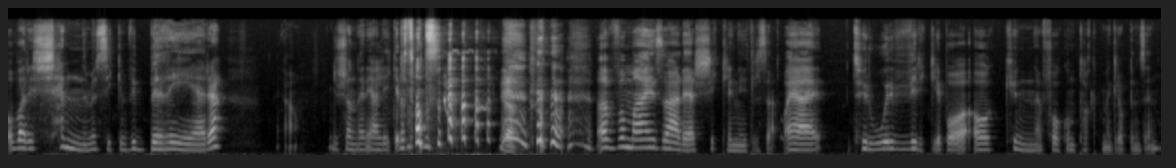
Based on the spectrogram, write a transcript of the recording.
og bare kjenne musikken vibrere. Ja, du skjønner, jeg liker å danse. Ja. For meg så er det skikkelig nytelse. Og jeg tror virkelig på å kunne få kontakt med kroppen sin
